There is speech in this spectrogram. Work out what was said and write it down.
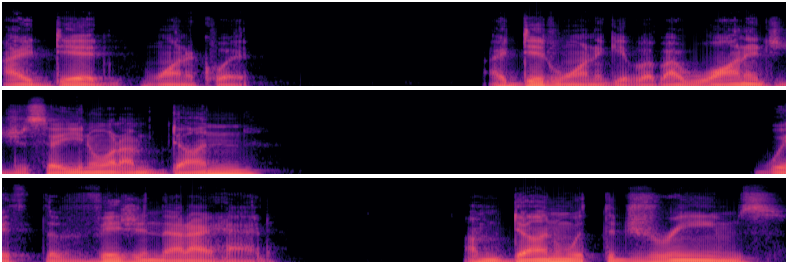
I did want to quit. I did want to give up. I wanted to just say, you know what, I'm done with the vision that I had. I'm done with the dreams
